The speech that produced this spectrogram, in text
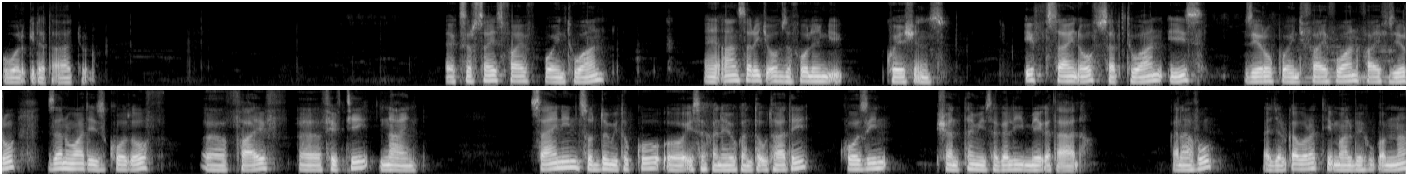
walqixa ta'a jechuudha. Exercise 5.1 Answer each of the following questions. If sine of 31 is 0.5150 then what is cos of uh, 5, uh, 59? Saayiniin soddomii tokko isa kana yoo kan ta'u taate shantamii sagalii meeqa ta'aadha. Kanaafuu jalqaba irratti maal beekuu qabna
